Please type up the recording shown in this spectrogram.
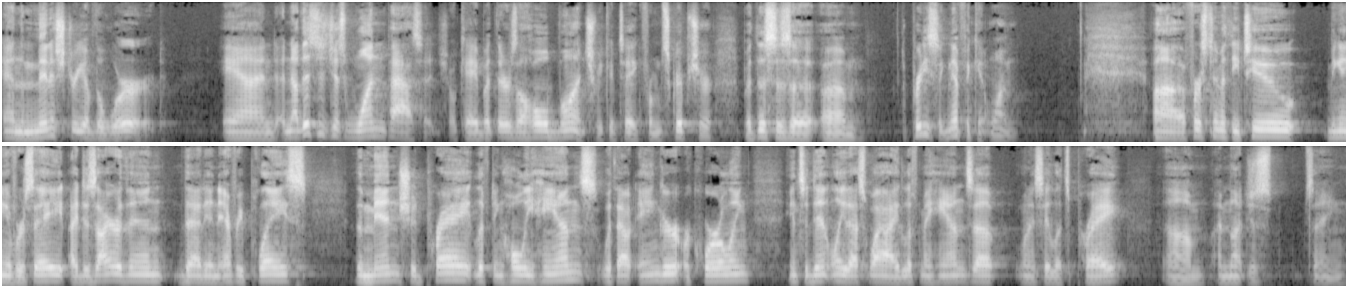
and the ministry of the word. And now this is just one passage, okay, but there's a whole bunch we could take from Scripture, but this is a, um, a pretty significant one. Uh, 1 Timothy 2, beginning of verse 8 I desire then that in every place the men should pray, lifting holy hands without anger or quarreling. Incidentally, that's why I lift my hands up when I say let's pray. Um, I'm not just saying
